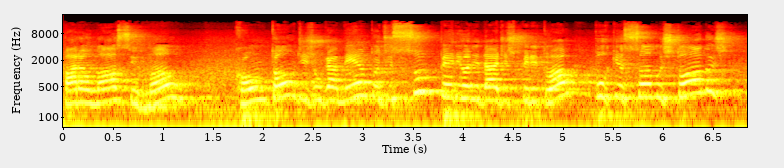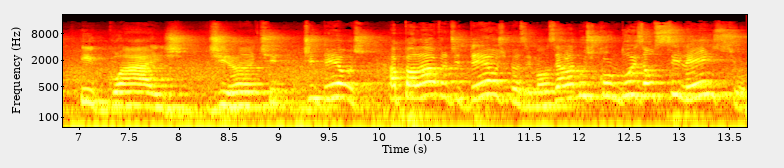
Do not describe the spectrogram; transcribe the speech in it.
para o nosso irmão com um tom de julgamento ou de superioridade espiritual, porque somos todos iguais diante de Deus. A palavra de Deus, meus irmãos, ela nos conduz ao silêncio,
